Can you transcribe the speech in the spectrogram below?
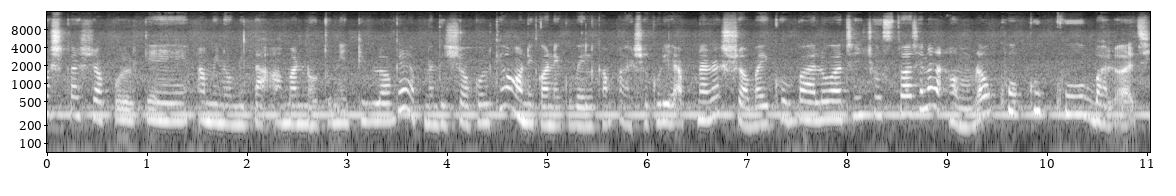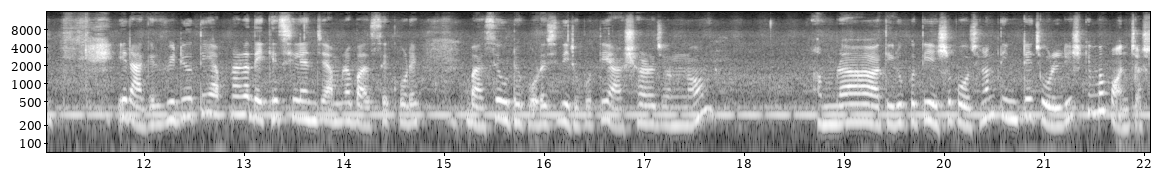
নমস্কার সকলকে, আমি নমিতা। আমার নতুন একটি ব্লগে আপনাদের সকলকে অনেক অনেক ওয়েলকাম আশা করি আপনারা সবাই খুব ভালো আছেন, সুস্থ আছেন, আর আমরাও খুব খুব খুব ভালো আছি। এর আগের ভিডিওতেই আপনারা দেখেছিলেন যে আমরা বাসে করে, বাসে উঠে পড়েছি তিরুপতি আসার জন্য। আমরা তিরুপতি এসে পৌঁছলাম তিনটে চল্লিশ কিংবা পঞ্চাশ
